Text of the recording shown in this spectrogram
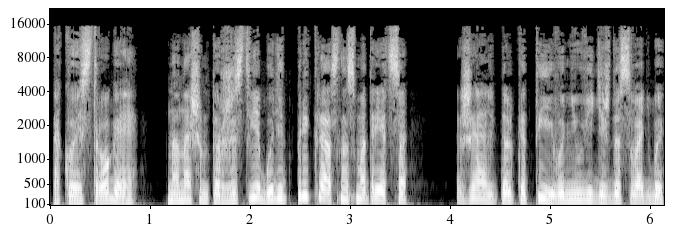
Такое строгое. На нашем торжестве будет прекрасно смотреться. Жаль, только ты его не увидишь до свадьбы.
